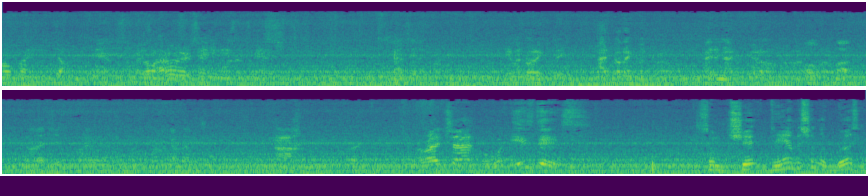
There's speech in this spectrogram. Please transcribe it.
Oh, payita. Yeah. No, I don't understand English and Spanish. Yeah, I'll say that one. Damn, I thought I could. I thought I could, bro. I did not cook at all. Oh, fuck. No, that shit's fire. I forgot that was Nah. All right, chat. But what is this? Some shit. Damn, this shit look busting.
